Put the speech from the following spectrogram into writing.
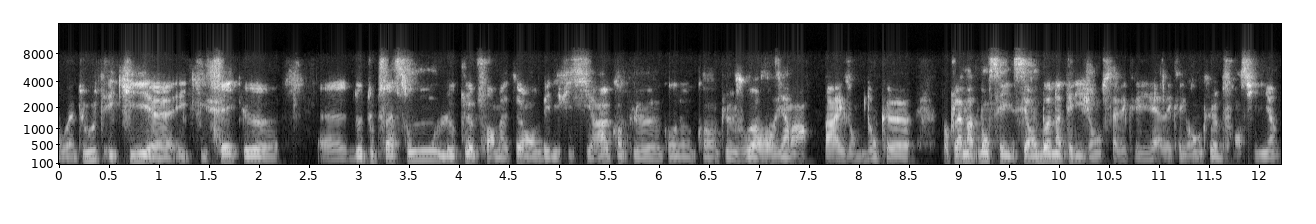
ou à toutes, et qui, et qui fait que, de toute façon, le club formateur en bénéficiera quand le, quand, le joueur reviendra, par exemple. Donc, donc là, maintenant, c'est en bonne intelligence avec les, avec les grands clubs franciliens.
